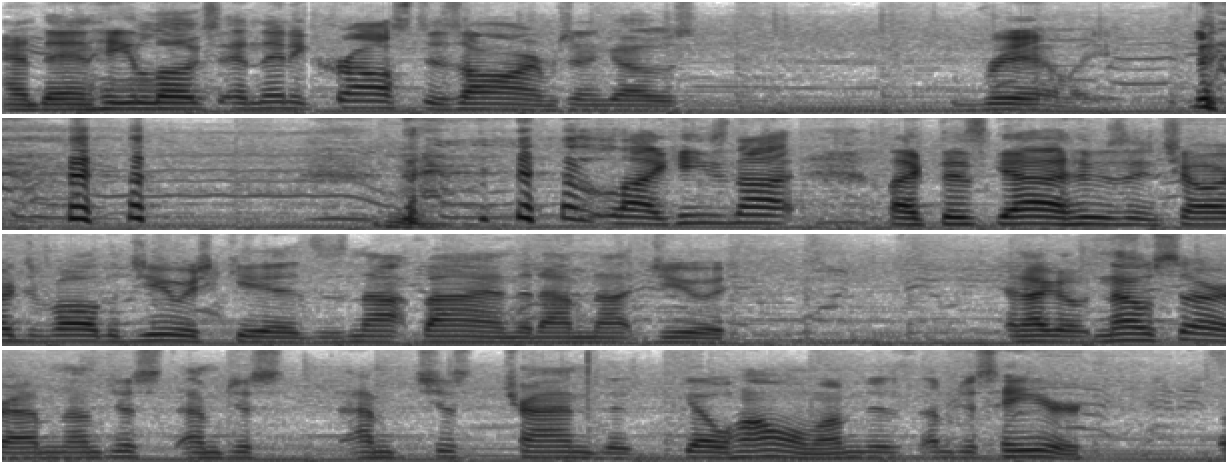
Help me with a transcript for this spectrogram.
And then he looks, and then he crossed his arms and goes, "Really?" like he's not like this guy who's in charge of all the Jewish kids is not buying that I'm not Jewish. And I go, no, sir. I'm, I'm just, I'm just, I'm just trying to go home. I'm just, I'm just here.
